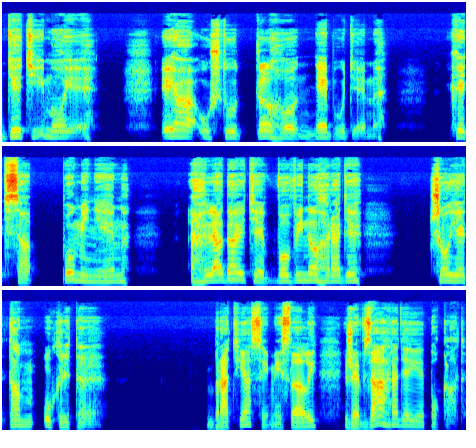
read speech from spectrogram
Deti moje, ja už tu dlho nebudem. Keď sa pominiem, hľadajte vo vinohrade, čo je tam ukryté. Bratia si mysleli, že v záhrade je poklad.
